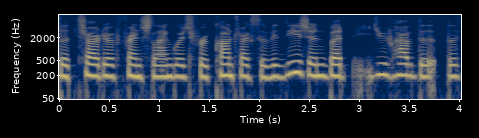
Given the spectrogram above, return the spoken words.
the Charter of French Language for contracts of adhesion, but you have the the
